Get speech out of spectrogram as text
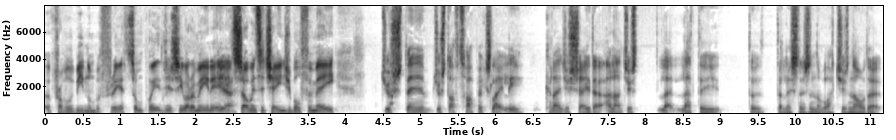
have probably been number three at some point. Do you see what I mean? It, Yeah. It's so interchangeable for me. Just um, just off topic slightly, can I just say that, and I just let let the, the the listeners and the watchers know that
